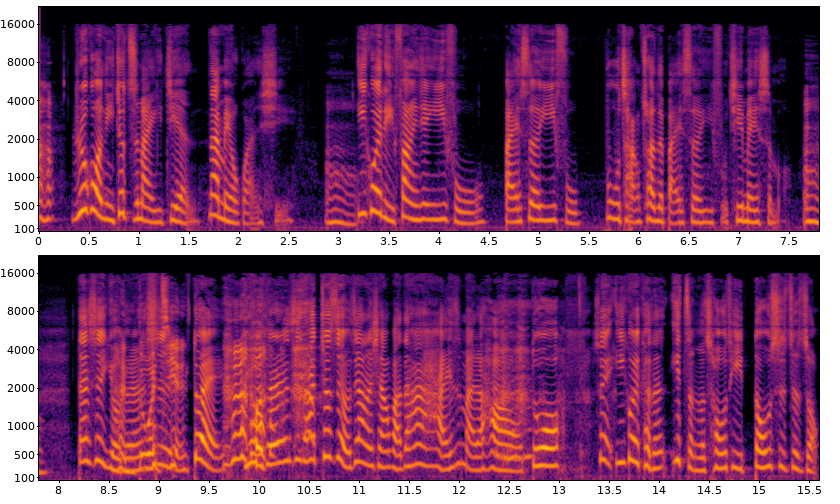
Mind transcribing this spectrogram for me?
如果你就只买一件，那没有关系，嗯，衣柜里放一件衣服，白色衣服。不常穿的白色衣服其实没什么，嗯，但是有的人是，对，有的人是他就是有这样的想法，但他还是买了好多，所以衣柜可能一整个抽屉都是这种，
